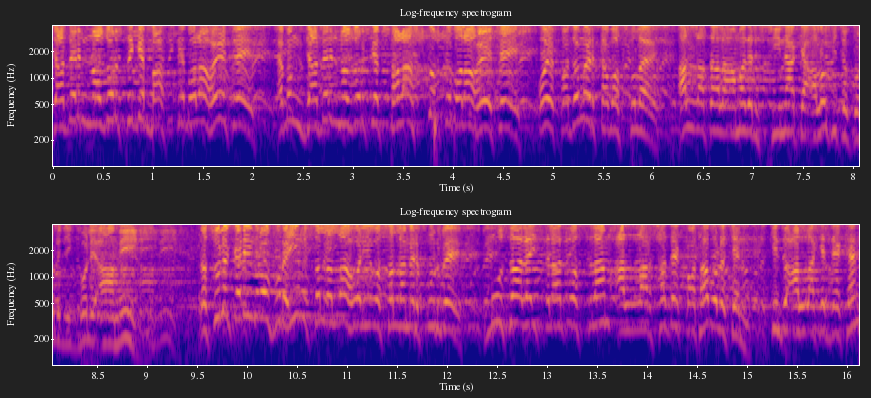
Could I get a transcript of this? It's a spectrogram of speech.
যাদের নজর থেকে বাঁচতে বলা হয়েছে এবং যাদের নজরকে তালাশ করতে বলা হয়েছে, ওই কদমের তাবাসুলায় আল্লাহ তাআলা আমাদের সিনাকে আলোকিত করে দিক, বলে আমি আল্লাহর সাথে কথা বলেছেন, কিন্তু আল্লাহকে দেখেন?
